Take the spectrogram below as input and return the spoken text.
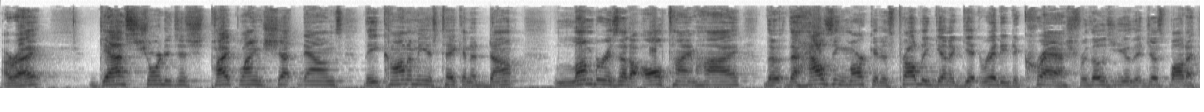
All right. Gas shortages, pipeline shutdowns. The economy is taking a dump. Lumber is at an all-time high. The the housing market is probably going to get ready to crash. For those of you that just bought a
